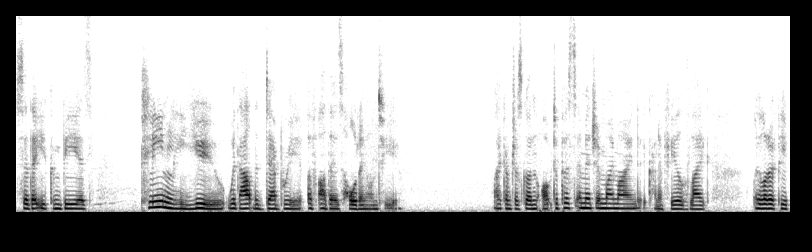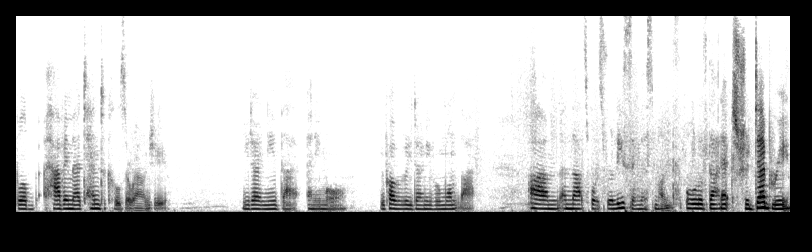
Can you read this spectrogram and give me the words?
so that you can be as cleanly you without the debris of others holding on to you. Like I've just got an octopus image in my mind. It kind of feels like a lot of people having their tentacles around you you don't need that anymore. You probably don't even want that. Um, and that's what's releasing this month all of that extra debris,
